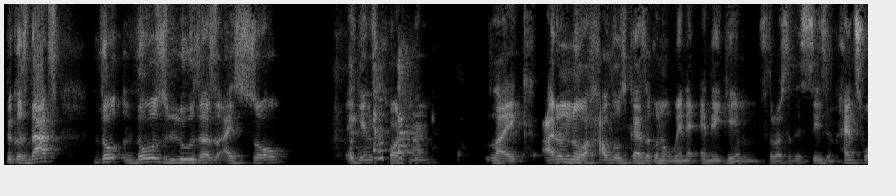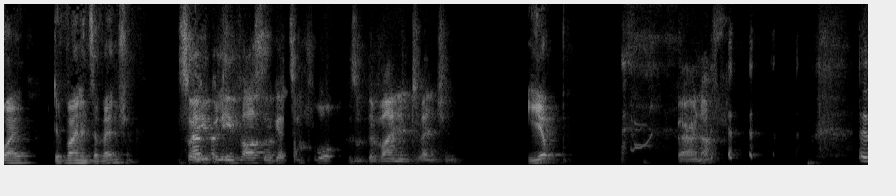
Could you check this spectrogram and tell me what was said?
Because that's tho- those losers I saw against Tottenham. like, I don't know how those guys are going to win any game for the rest of the season. Hence why divine intervention. So you Okay. believe Arsenal get top four because of divine intervention? Yep. Fair enough. Fair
